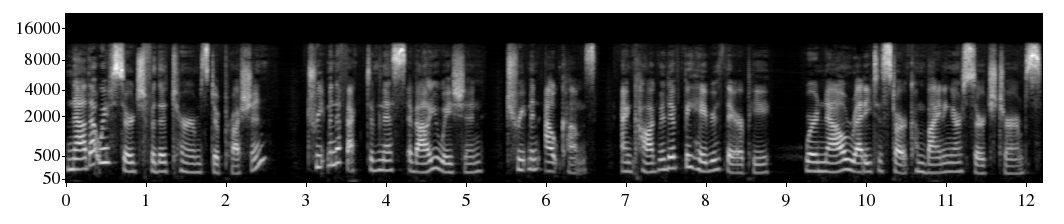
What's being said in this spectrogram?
Now that we've searched for the terms depression, treatment effectiveness evaluation, treatment outcomes, and cognitive behavior therapy, we're now ready to start combining our search terms.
